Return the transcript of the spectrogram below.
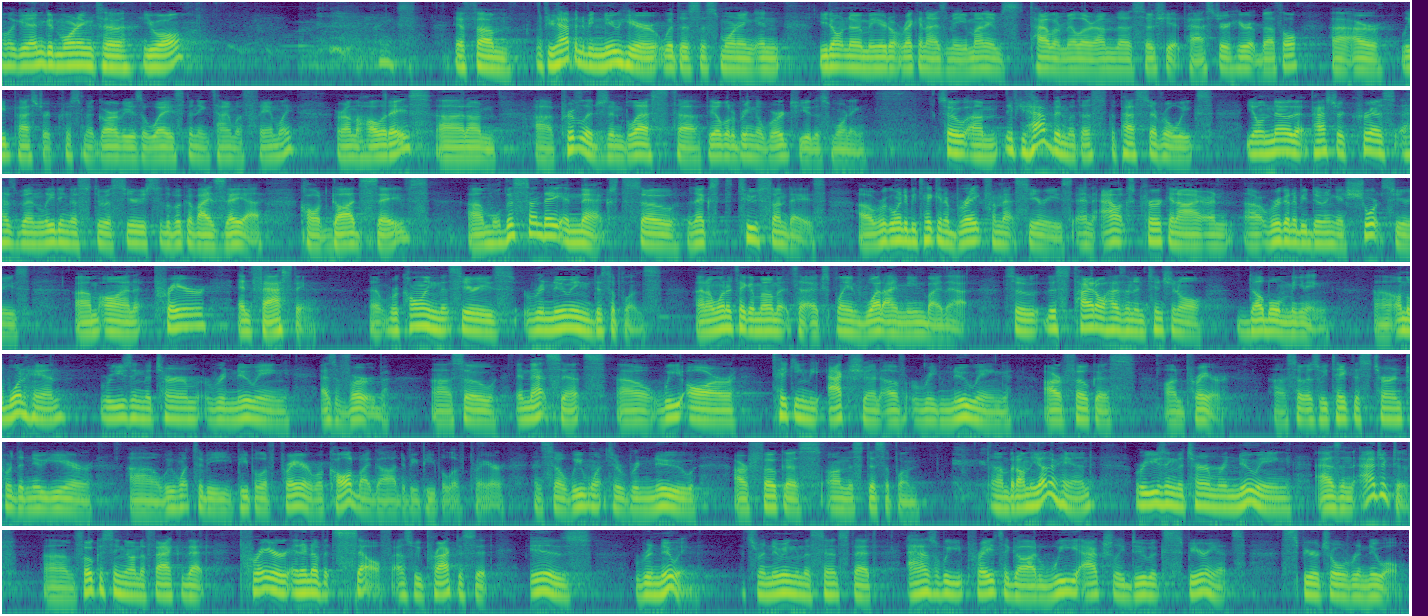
Well, again, good morning to you all. Thanks. If, um, if you happen to be new here with us this morning and you don't know me or don't recognize me, my name's Tyler Miller. I'm the associate pastor here at Bethel. Uh, our lead pastor, Chris McGarvey, is away spending time with family around the holidays, uh, and I'm uh, privileged and blessed to be able to bring the word to you this morning. So, um, if you have been with us the past several weeks, you'll know that Pastor Chris has been leading us through a series through the book of Isaiah called God Saves. Um, well, this Sunday and next, so the next two Sundays, uh, we're going to be taking a break from that series, and Alex Kirk and I, and uh, we're going to be doing a short series um, on prayer and fasting. Uh, we're calling that series "Renewing Disciplines," and I want to take a moment to explain what I mean by that. So, this title has an intentional double meaning. Uh, on the one hand, we're using the term renewing as a verb. Uh, so, in that sense, uh, we are taking the action of renewing our focus on prayer. Uh, so, as we take this turn toward the new year, uh, we want to be people of prayer. We're called by God to be people of prayer. And so, we want to renew our focus on this discipline. Um, but on the other hand, we're using the term renewing as an adjective um, focusing on the fact that prayer, in and of itself, as we practice it, is renewing. It's renewing in the sense that as we pray to God, we actually do experience spiritual renewal.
